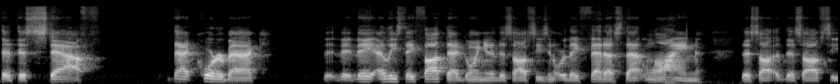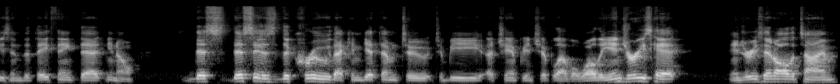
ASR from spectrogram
that this staff, that quarterback, they, they at least they thought that going into this offseason, or they fed us that line this uh, this offseason that they think that, you know, this this is the crew that can get them to to be a championship level. Well, the injuries hit Injuries hit all the time.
